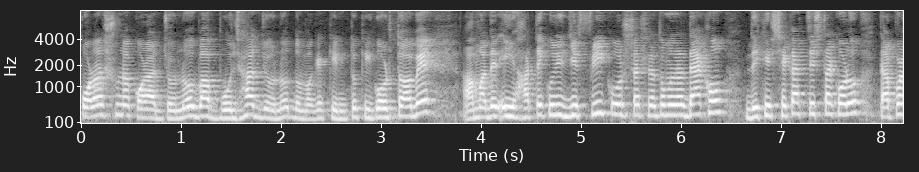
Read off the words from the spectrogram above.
পড়াশোনা করার জন্য বা বোঝার জন্য তোমাকে কিন্তু কি করতে হবে? আমাদের এই হাতে করি যে ফ্রি কোর্সটা সেটা তোমরা দেখো, দেখে শেখার চেষ্টা করো। তারপর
